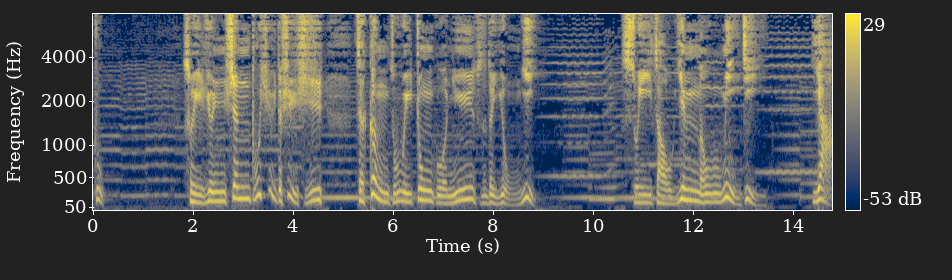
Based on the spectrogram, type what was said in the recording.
助，虽允身不恤的事实。则更足为中国女子的勇毅。虽遭阴谋秘计压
